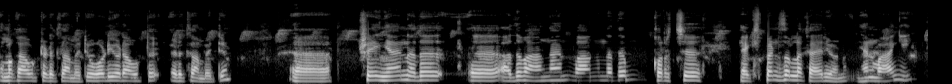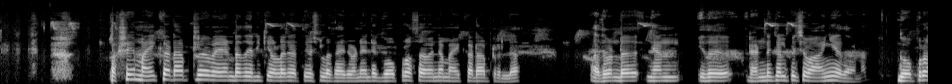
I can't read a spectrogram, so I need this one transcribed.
നമുക്ക് ഔട്ട് എടുക്കാൻ പറ്റും. ഓഡിയോയുടെ ഔട്ട് എടുക്കാൻ പറ്റും. പക്ഷേ ഞാൻ അത് അത് വാങ്ങാൻ വാങ്ങുന്നതും കുറച്ച് എക്സ്പെൻസ് ഉള്ള കാര്യമാണ്. ഞാൻ വാങ്ങി. പക്ഷേ മൈക്ക് അഡാപ്റ്റർ വേണ്ടത് എനിക്ക് വളരെ അത്യാവശ്യമുള്ള കാര്യമാണ്. എന്റെ ഗോപ്രോ സെവന്റെ മൈക്ക് അഡാപ്റ്റർ ഇല്ല. അതുകൊണ്ട് ഞാൻ ഇത് രണ്ടും കൽപ്പിച്ച് വാങ്ങിയതാണ്. ഗോപ്രോ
